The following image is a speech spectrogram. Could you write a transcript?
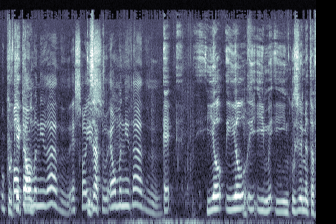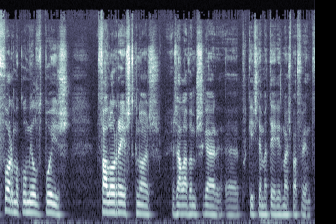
O que Porque falta é que é a humanidade. É só Exato. isso. É a humanidade. E ele, e ele e, e, inclusivamente a forma como ele depois fala o resto que nós já lá vamos chegar, eh, porque isto é matéria de mais para a frente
